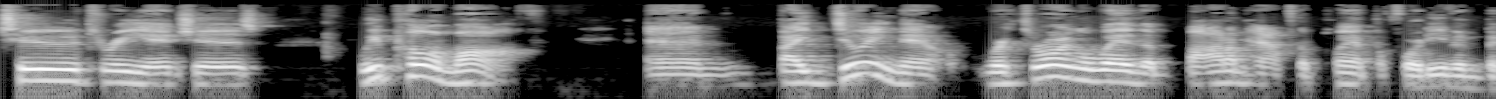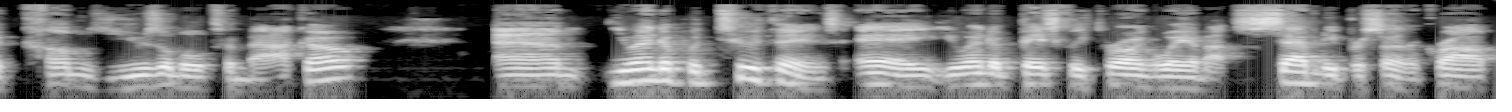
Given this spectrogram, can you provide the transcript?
two, three inches, we pull them off. And by doing that, we're throwing away the bottom half of the plant before it even becomes usable tobacco. And you end up with two things. A, you end up basically throwing away about 70% of the crop,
